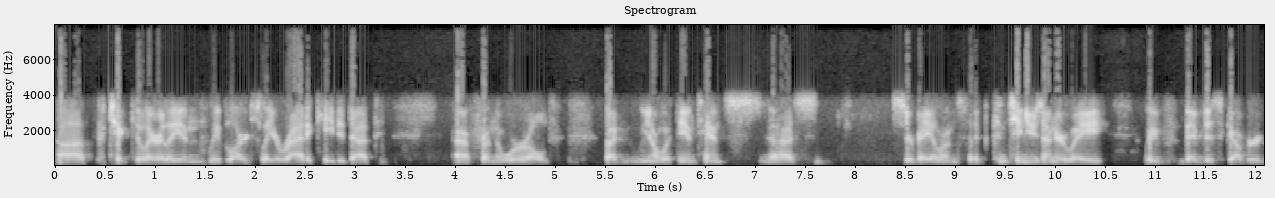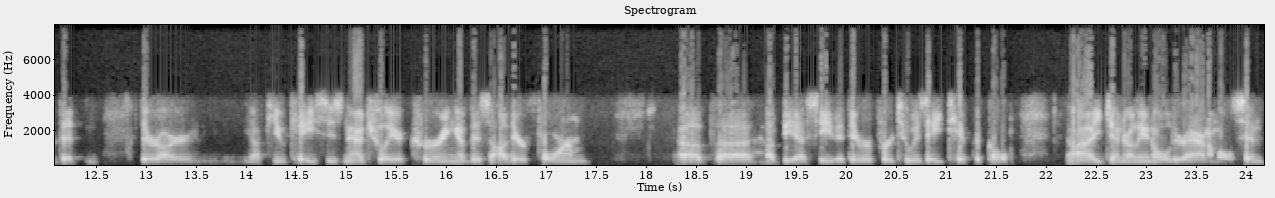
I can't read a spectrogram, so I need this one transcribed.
uh, particularly, and we've largely eradicated that uh, from the world. But you know, with the intense uh, surveillance that continues underway, we've they've discovered that there are a few cases naturally occurring of this other form of uh, a BSE that they refer to as atypical, uh, generally in older animals. And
